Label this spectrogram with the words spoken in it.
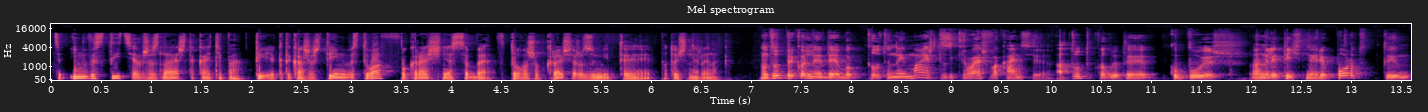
Це інвестиція вже, знаєш, така, типа, ти, як ти кажеш, ти інвестував в покращення себе, в того, щоб краще розуміти поточний ринок. Ну тут прикольна ідея, бо коли ти наймаєш, ти закриваєш вакансію. А тут, коли ти купуєш аналітичний репорт, ти в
